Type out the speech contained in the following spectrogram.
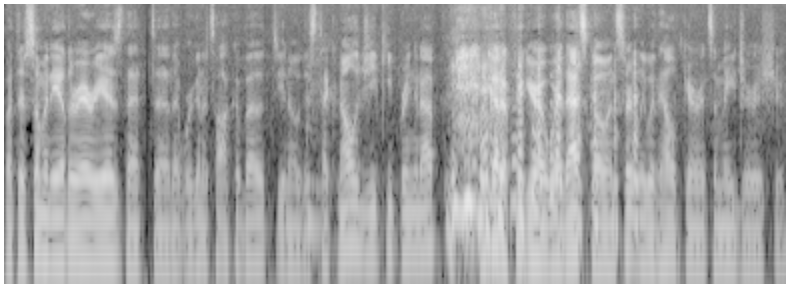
but there's so many other areas that uh, that we're going to talk about. You know, this technology you keep bringing up, we've got to figure out where that's going. Certainly with healthcare, it's a major issue.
